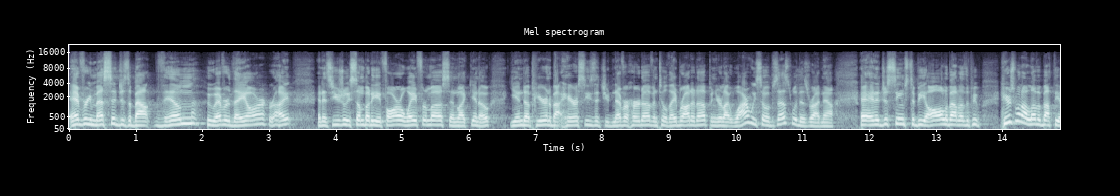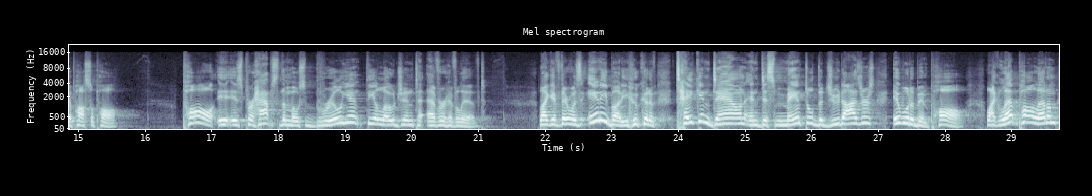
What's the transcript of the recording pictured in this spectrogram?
every message is about them, whoever they are, right? And it's usually somebody far away from us. And like, you know, you end up hearing about heresies that you'd never heard of until they brought it up. And you're like, why are we so obsessed with this right now? And it just seems to be all about other people. Here's what I love about the Apostle Paul. Paul is perhaps the most brilliant theologian to ever have lived. Like, if there was anybody who could have taken down and dismantled the Judaizers, it would have been Paul. Like, let Paul let him,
